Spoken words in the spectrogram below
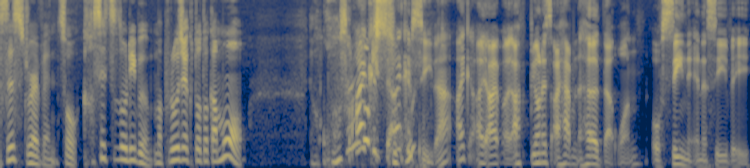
セス driven そう仮説 driven、まあ、プロジェクトとかもでもコンサルの I 時すご I い could see that. I, c- I, I, I'll be honest. I haven't heard that one or seen it in a CV.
